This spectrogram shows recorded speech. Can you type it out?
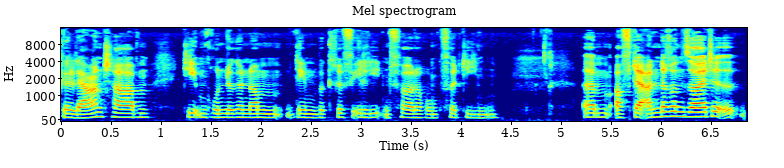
gelernt haben, die im Grunde genommen den Begriff Elitenförderung verdienen. Ähm, auf der anderen Seite äh,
